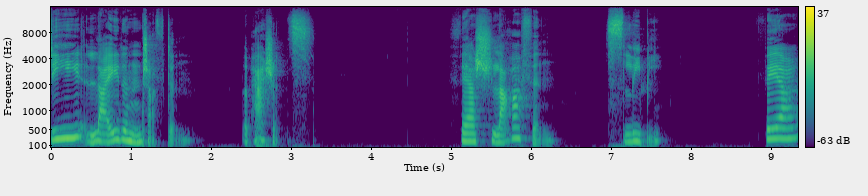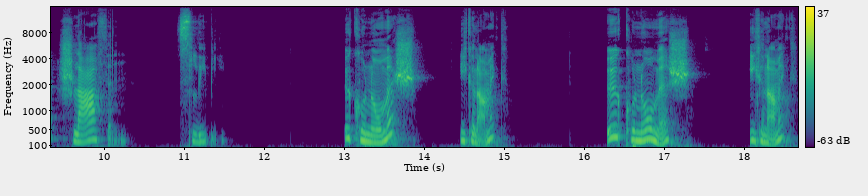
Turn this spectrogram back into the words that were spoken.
Die Leidenschaften, the passions. Verschlafen, sleepy. Verschlafen, sleepy. Ökonomisch, economic. Ökonomisch, economic.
